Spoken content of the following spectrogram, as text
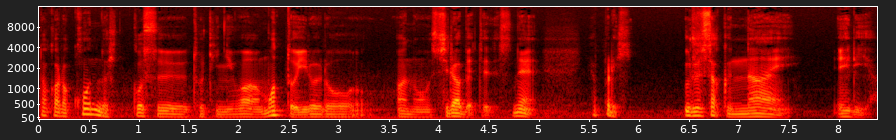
だから今度引っ越す時にはもっといろいろ調べてですねやっぱりうるさくないエリア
